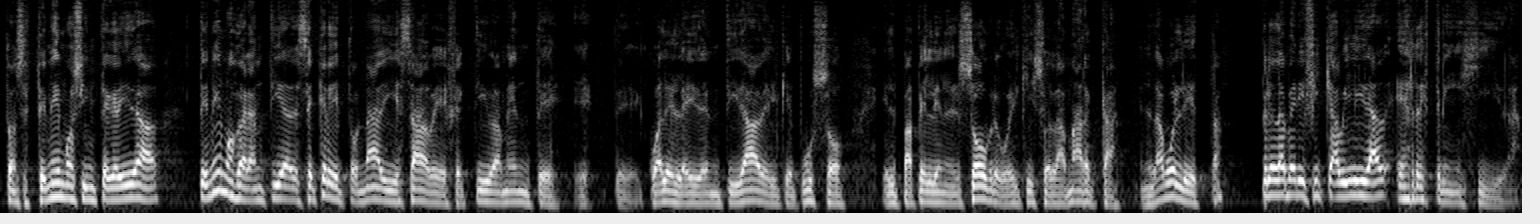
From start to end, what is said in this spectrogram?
Entonces tenemos integridad, tenemos garantía de secreto, nadie sabe efectivamente este, cuál es la identidad del que puso el papel en el sobre o el que hizo la marca en la boleta, pero la verificabilidad es restringida.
